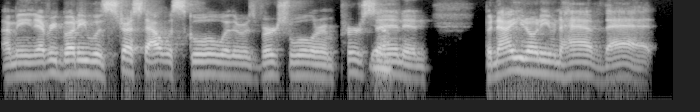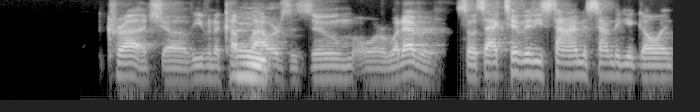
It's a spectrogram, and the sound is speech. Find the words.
I mean, everybody was stressed out with school, whether it was virtual or in person, yeah. and but now you don't even have that crutch of even a couple mm. hours of Zoom or whatever. So it's activities time. It's time to get going.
